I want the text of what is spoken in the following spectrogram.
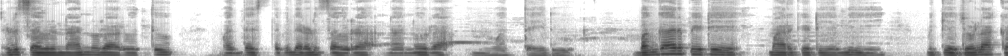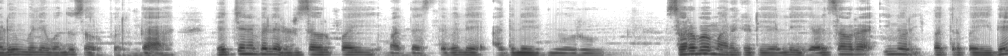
ಎರಡು ಸಾವಿರ ನಾನ್ನೂರ ಅರವತ್ತು, ಮಧ್ಯಸ್ಥ ಬೆಲೆ ಎರಡು ಸಾವಿರ ನಾನ್ನೂರ ಮೂವತ್ತೈದು. ಬಂಗಾರಪೇಟೆ ಮಾರುಕಟ್ಟೆಯಲ್ಲಿ ಮೆಕ್ಕೆಜೋಳ ಕಡಿಮೆ ಬೆಲೆ ಒಂದು ಸಾವಿರ ರೂಪಾಯಿಯಿಂದ ಹೆಚ್ಚಿನ ಬೆಲೆ ಎರಡು ಸಾವಿರ ರೂಪಾಯಿ, ಮಧ್ಯಸ್ಥ ಬೆಲೆ ಹದಿನೈದು ನೂರು. ಸೊರಬ ಮಾರುಕಟ್ಟೆಯಲ್ಲಿ ಎರಡು ಸಾವಿರ ಇನ್ನೂರ ಇಪ್ಪತ್ತು ರೂಪಾಯಿ ಇದೆ.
